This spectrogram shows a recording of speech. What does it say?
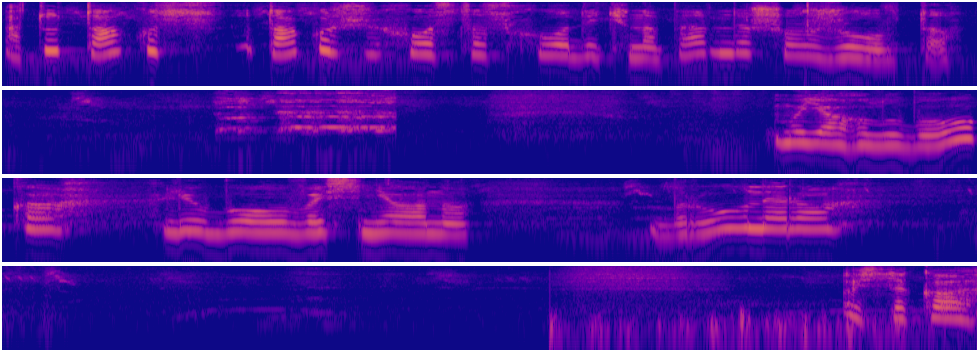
а тут також, також хоста сходить, напевно, що жовта. Моя голубоока, любов весняна, брунера. Ось така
